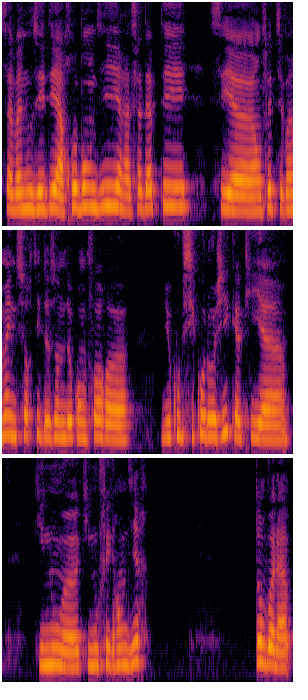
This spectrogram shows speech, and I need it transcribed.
ça va nous aider à rebondir, à s'adapter. C'est en fait c'est vraiment une sortie de zone de confort du coup psychologique qui, euh, qui, nous, euh, qui nous fait grandir. Donc voilà,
